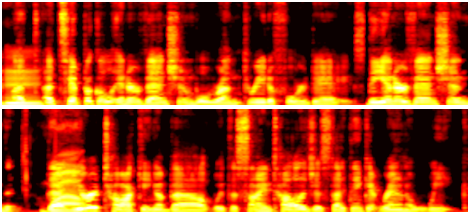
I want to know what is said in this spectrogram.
Mm. A, a, typical intervention will run three to four days. The intervention that wow. you're talking about with the Scientologist, I think it ran a week.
